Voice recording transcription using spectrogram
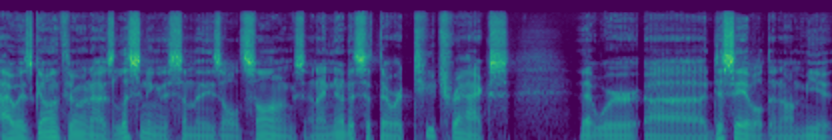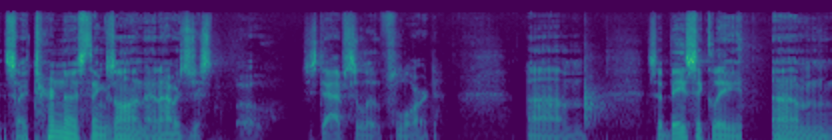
I was going through and I was listening to some of these old songs, and I noticed that there were two tracks that were uh, disabled and on mute. So I turned those things on, and I was just, oh, just absolute floored. Um, so basically, um,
